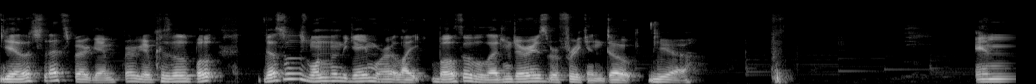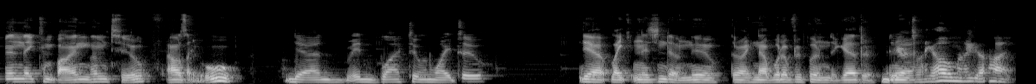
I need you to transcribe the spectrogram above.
Yeah, that's that's fair game, fair game. Because both this was one in the game where like both of the legendaries were freaking dope, Yeah, and then they combined them too. I was like, ooh, yeah, and in black two and white two. yeah. Like Nintendo knew they're like, now what if we put them together? And you're Yeah. just like, oh my god,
